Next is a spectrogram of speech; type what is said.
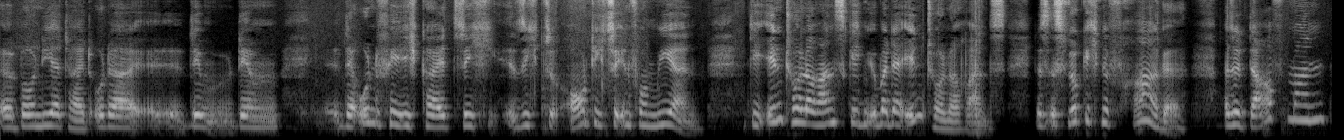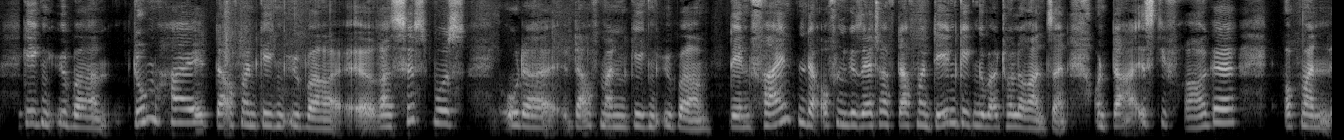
äh, Borniertheit oder äh, dem, dem, der Unfähigkeit, sich, sich zu, ordentlich zu informieren. Die Intoleranz gegenüber der Intoleranz. Das ist wirklich eine Frage. Also darf man gegenüber Dummheit, darf man gegenüber äh, Rassismus oder darf man gegenüber den Feinden der offenen Gesellschaft, darf man denen gegenüber tolerant sein? Und da ist die Frage, ob man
